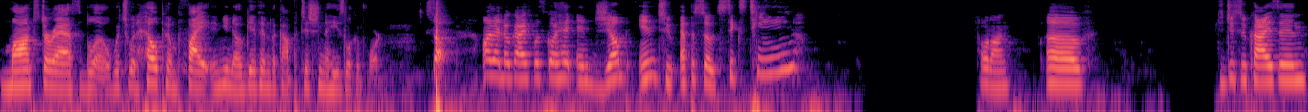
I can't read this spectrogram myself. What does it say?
monster ass blow, which would help him fight and, you know, give him the competition that he's looking for. So on that note, guys, let's go ahead and jump into episode 16. Hold on. Of Jujutsu Kaisen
